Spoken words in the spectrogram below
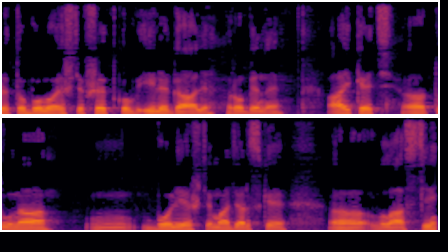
že to bolo ešte všetko v ilegále robené. Aj keď tu na boli ešte maďarské vlasti.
